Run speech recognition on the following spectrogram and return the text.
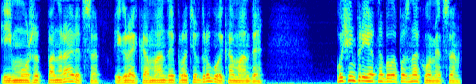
Им может понравиться играть командой против другой команды. Очень приятно было познакомиться».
